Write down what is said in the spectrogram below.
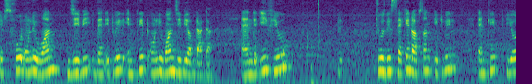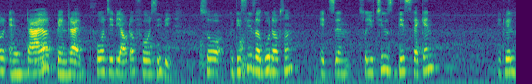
it's full only 1 GB then it will encrypt only 1 GB of data. And if you choose the second option it will encrypt your entire pen drive 4 GB out of 4 GB so this is a good option. It's um, so you choose this second it will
